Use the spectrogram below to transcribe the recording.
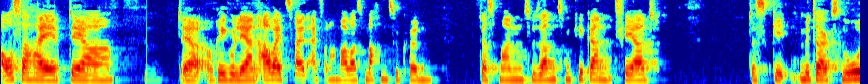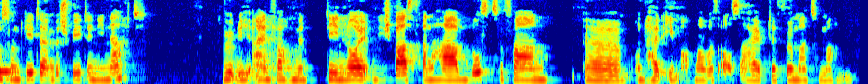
außerhalb der, der regulären Arbeitszeit einfach nochmal was machen zu können, dass man zusammen zum Kickern fährt. Das geht mittags los und geht dann bis spät in die Nacht. Wirklich einfach mit den Leuten, die Spaß dran haben, loszufahren äh, und halt eben auch mal was außerhalb der Firma zu machen.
